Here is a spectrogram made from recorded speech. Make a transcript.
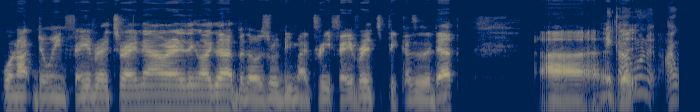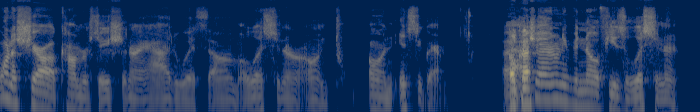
we're not doing favorites right now or anything like that, but those would be my three favorites because of the depth. Uh, Nick, but, I want to I want to share a conversation I had with um, a listener on on Instagram. Uh, okay. Actually, I don't even know if he's a listener,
